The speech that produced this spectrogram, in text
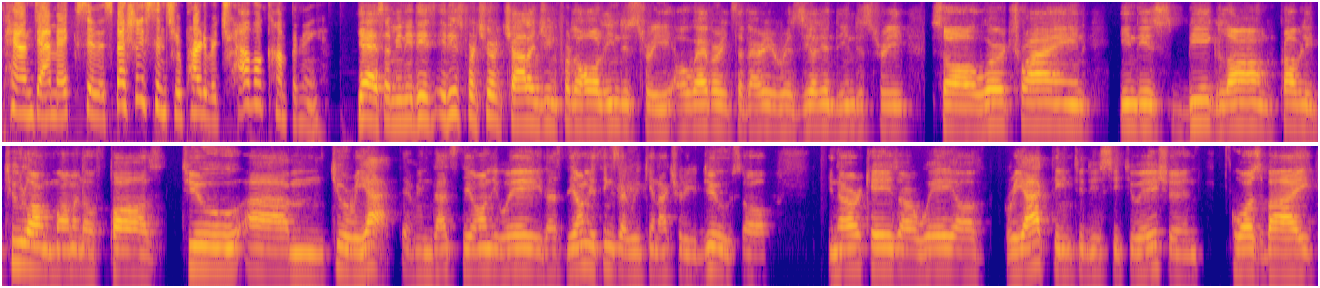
pandemic, especially since you're part of a travel company? Yes, I mean it is it is for sure challenging for the whole industry. However, it's a very resilient industry. So we're trying in this big, long, probably too long moment of pause to um, to react. I mean that's the only way. That's the only things that we can actually do. So in our case, our way of reacting to this situation was by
